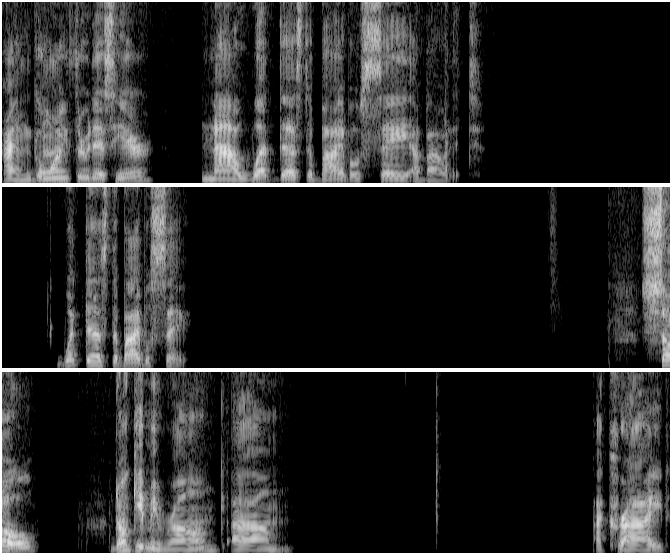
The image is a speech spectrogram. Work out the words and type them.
I am going through this here. Now, what does the Bible say about it? What does the Bible say? So, don't get me wrong. Um, I cried.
